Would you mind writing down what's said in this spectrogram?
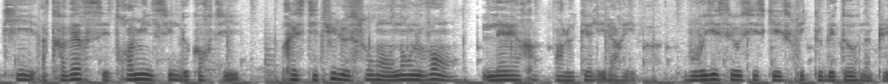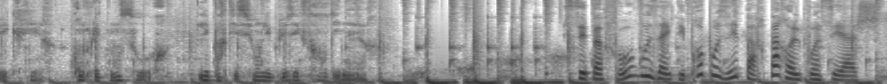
qui, à travers ses 3000 cils de corti, restitue le son en enlevant l'air par lequel il arrive. Vous voyez, c'est aussi ce qui explique que Beethoven a pu écrire complètement sourd les partitions les plus extraordinaires. C'est pas faux, vous a été proposé par parole.ch.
